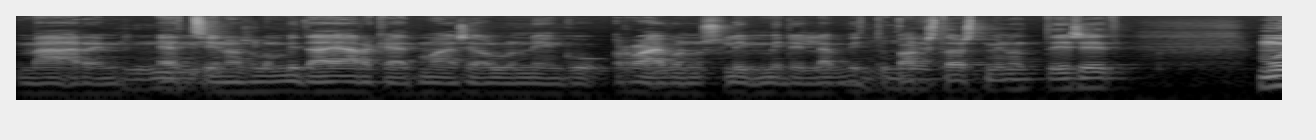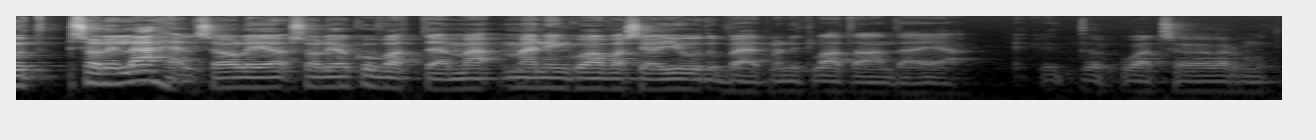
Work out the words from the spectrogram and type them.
määrin, mm. että siinä olisi ollut mitään järkeä, että mä olisin ollut niin kuin raivonnut Slimmidille vittu 12 minuuttia siitä. Mutta se oli lähellä, se oli jo, se oli jo kuvattu ja mä, mä niin kuin avasin jo YouTubea, että mä nyt lataan tän ja vittu whatsoever, mutta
